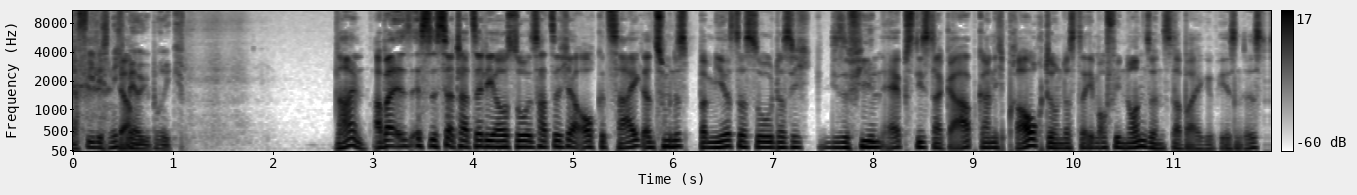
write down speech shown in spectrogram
Ja, viel ist nicht Ja. mehr übrig. Nein, aber es, es ist ja tatsächlich auch so, es hat sich ja auch gezeigt, also zumindest bei mir ist das so, dass ich diese vielen Apps, die es da gab, gar nicht brauchte und dass da eben auch viel Nonsens dabei gewesen ist.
